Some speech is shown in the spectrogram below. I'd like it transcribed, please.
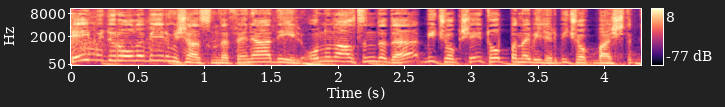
Şey müdürü olabilirmiş aslında fena değil. Onun altında da birçok şey toplanabilir birçok başlık.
